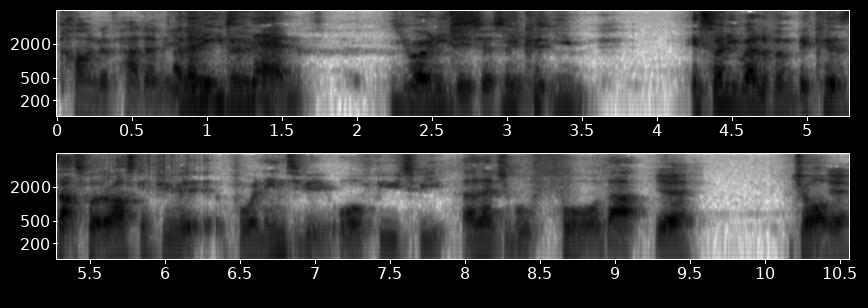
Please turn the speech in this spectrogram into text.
kind of had any. and then even to- then, you only The s- you could you. It's only relevant because that's what they're asking for you for an interview or for you to be eligible for that yeah, job. yeah.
